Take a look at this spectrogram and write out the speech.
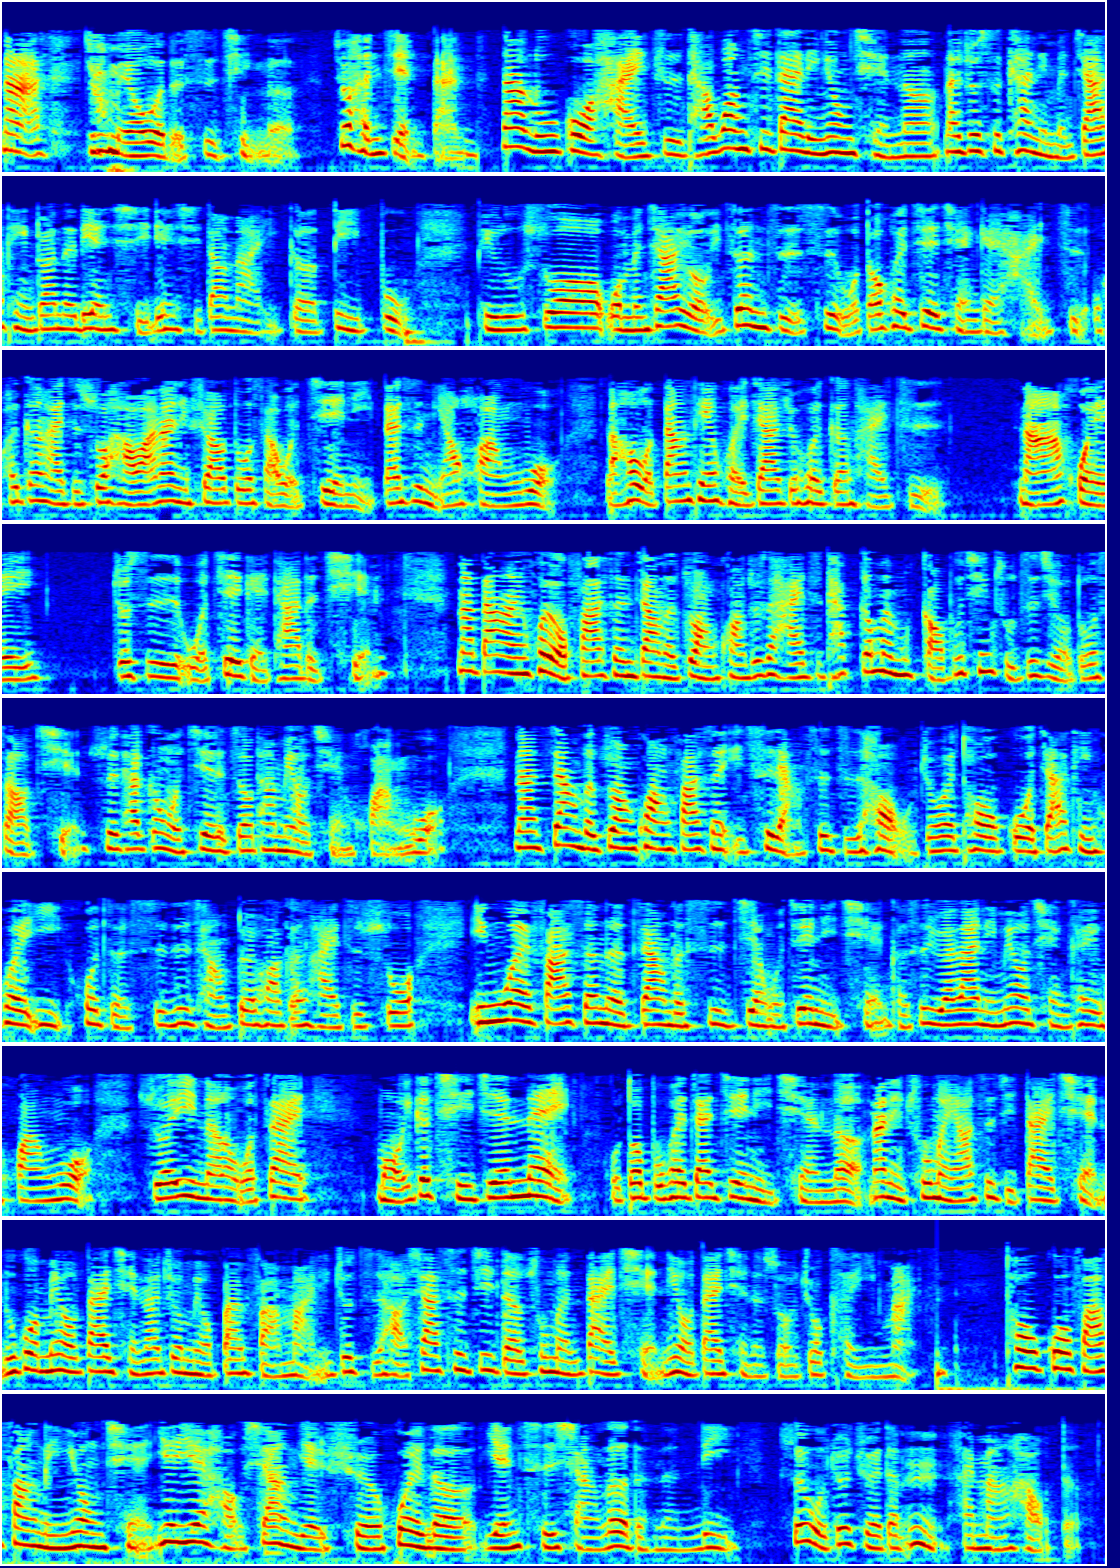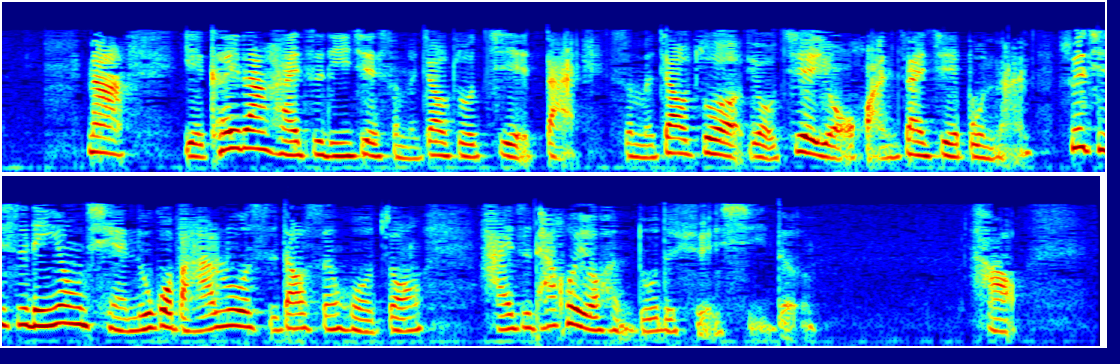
那就没有我的事情了，就很简单。那如果孩子他忘记带零用钱呢？那就是看你们家庭端的练习，练习到哪一个地步。比如说，我们家有一阵子是我都会借钱给孩子，我会跟孩子说：“好啊，那你需要多少我借你，但是你要还我。”然后我当天回家就会跟孩子拿回。就是我借给他的钱，那当然会有发生这样的状况，就是孩子他根本搞不清楚自己有多少钱，所以他跟我借了之后，他没有钱还我。那这样的状况发生一次两次之后，我就会透过家庭会议或者是日常对话跟孩子说，因为发生了这样的事件，我借你钱，可是原来你没有钱可以还我，所以呢，我在某一个期间内。我都不会再借你钱了，那你出门要自己带钱。如果没有带钱，那就没有办法买，你就只好下次记得出门带钱。你有带钱的时候就可以买。透过发放零用钱，叶叶好像也学会了延迟享乐的能力，所以我就觉得嗯，还蛮好的。那也可以让孩子理解什么叫做借贷，什么叫做有借有还，再借不难。所以其实零用钱如果把它落实到生活中，孩子他会有很多的学习的。好，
